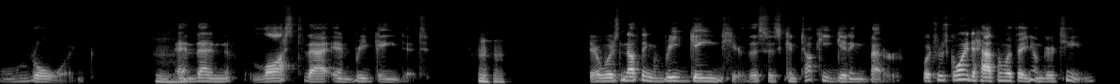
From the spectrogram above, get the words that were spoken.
rolling, mm-hmm. and then lost that and regained it. Mm-hmm. There was nothing regained here. This is Kentucky getting better, which was going to happen with a younger team.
